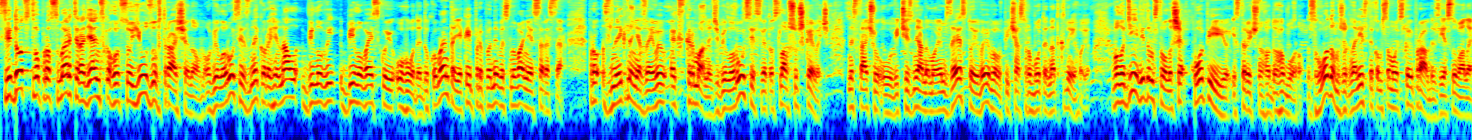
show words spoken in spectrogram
Свідоцтво про смерть радянського союзу втрачено. У Білорусі зник оригінал Білові... Біловезької угоди, документа, який припинив існування СРСР. Про зникнення заявив екскерманич Білорусі Святослав Шушкевич. Нестачу у вітчизняному МЗС той виявив під час роботи над книгою. Володіє відомство лише копією історичного договору. Згодом журналісти комсомольської правди з'ясували,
